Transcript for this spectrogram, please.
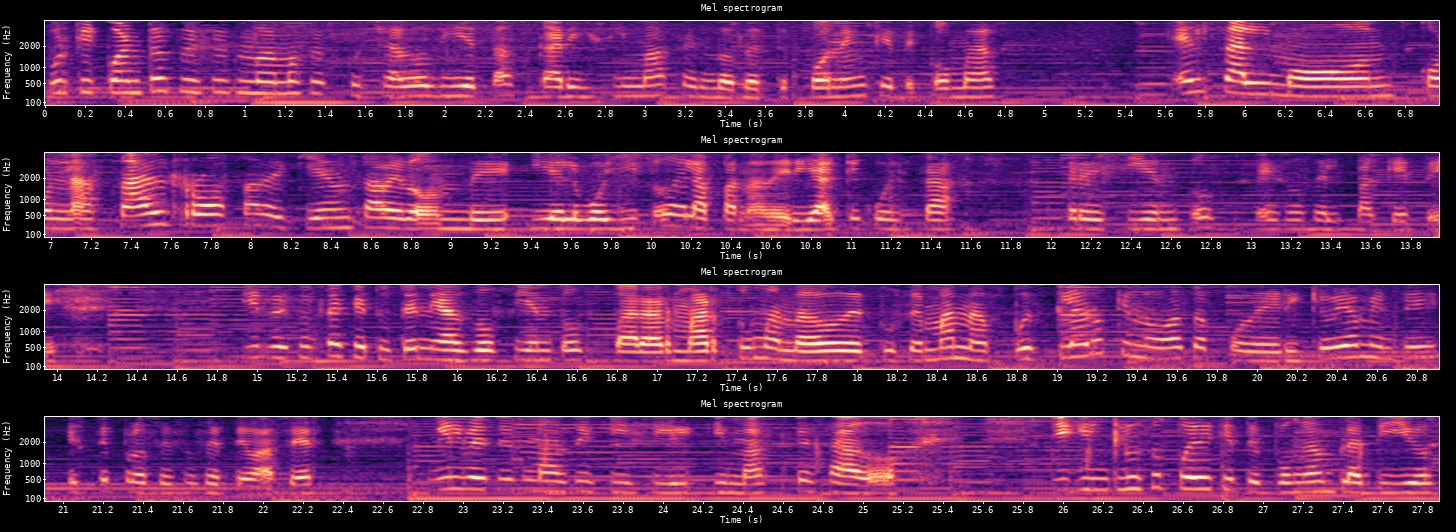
Porque cuántas veces no hemos escuchado dietas carísimas en donde te ponen que te comas el salmón con la sal rosa de quién sabe dónde y el bollito de la panadería que cuesta 300 pesos el paquete. Y resulta que tú tenías 200 para armar tu mandado de tu semana. Pues claro que no vas a poder y que obviamente este proceso se te va a hacer mil veces más difícil y más pesado. Y que incluso puede que te pongan platillos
